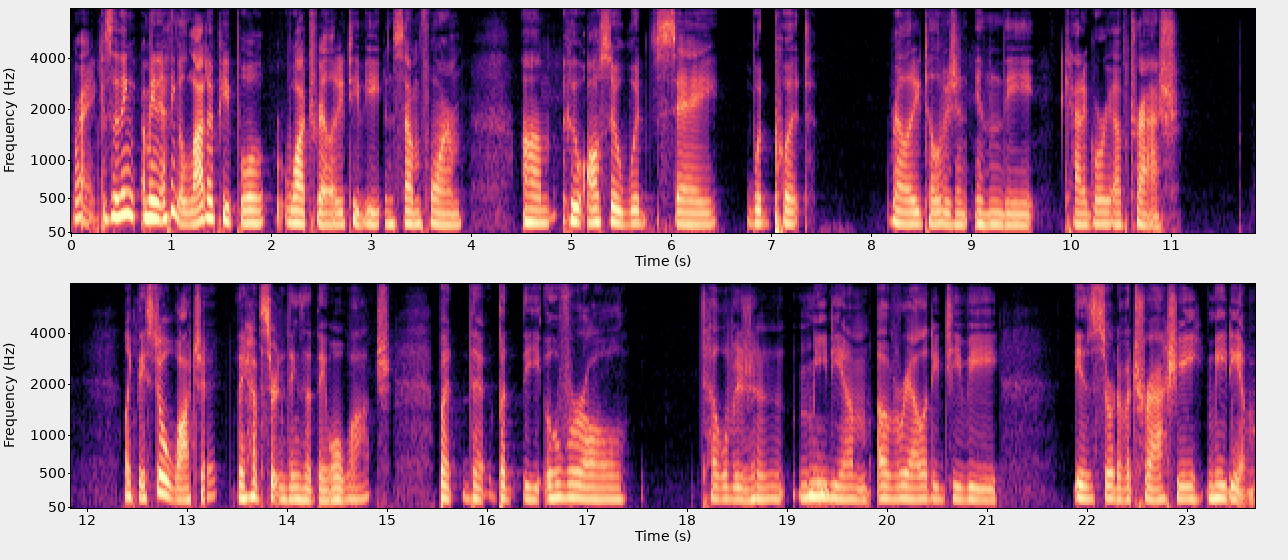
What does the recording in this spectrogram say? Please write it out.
Right. Because I think, I mean, I think a lot of people watch reality TV in some form um, who also would say, would put reality television in the category of trash. Like they still watch it. They have certain things that they will watch. But the but the overall television medium of reality TV is sort of a trashy medium.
